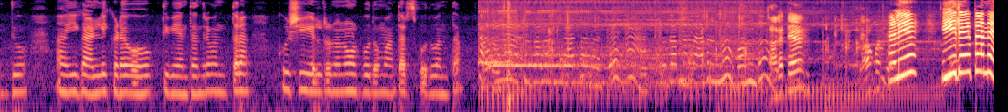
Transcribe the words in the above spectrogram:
ಇದ್ದು ಈಗ ಹಳ್ಳಿ ಕಡೆ ಹೋಗ್ತೀವಿ ಅಂತಂದರೆ ಒಂಥರ ಖುಷಿ ಎಲ್ಲರೂ ನೋಡ್ಬೋದು ಮಾತಾಡಿಸ್ಬೋದು ಅಂತ. ಹಳಿ ಇದೇ ತಾನೆ.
